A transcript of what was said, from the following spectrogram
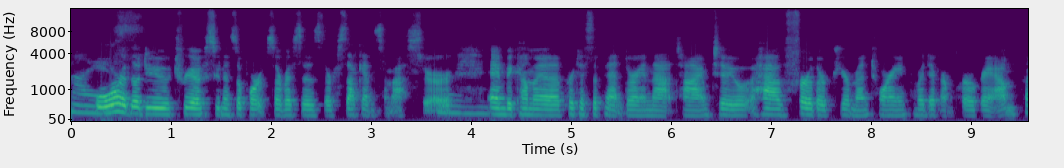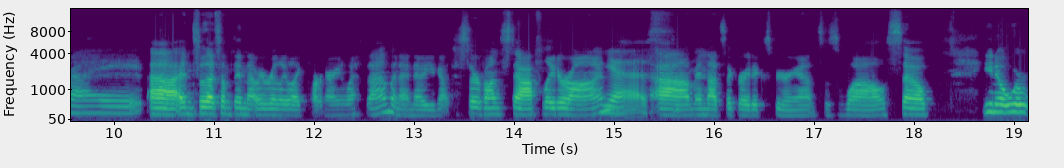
nice. or they'll do Trio Student Support Services their second semester mm. and become a participant during that time to have further peer mentoring from a different program. Right. Uh, and so that's something that we really like partnering with them, and I know you got to serve on staff later on. Yes. Um, and that's a great experience as well. So you know, we're,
